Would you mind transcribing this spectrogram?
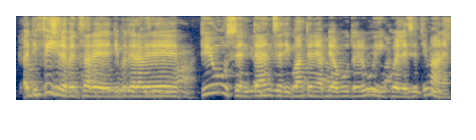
È difficile pensare di poter avere più sentenze di quante ne abbia avute lui in quelle settimane.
